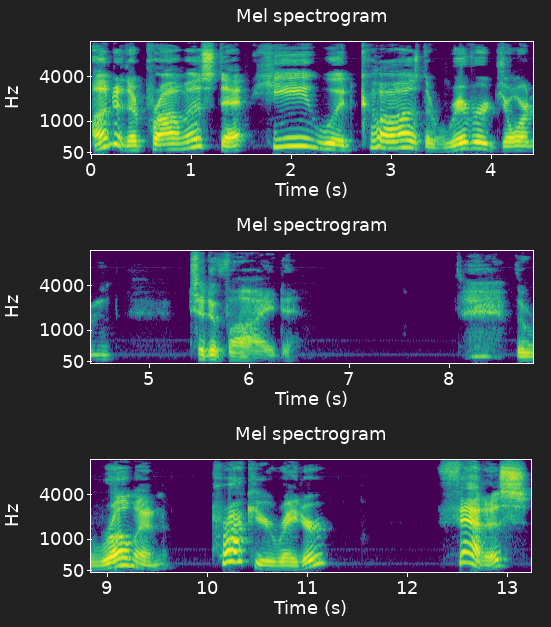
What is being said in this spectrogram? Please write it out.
under the promise that he would cause the river Jordan to divide. The Roman procurator, Fadus,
